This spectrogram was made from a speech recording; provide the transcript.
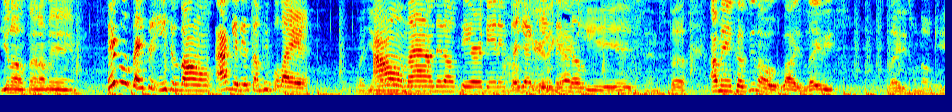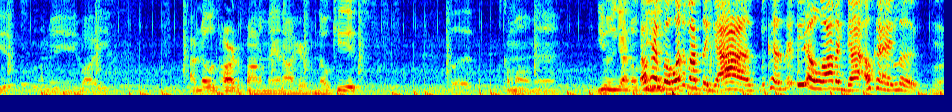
you know what I'm saying. I mean, People say to each his own. I get it. Some people like well, you know, I don't mind. They don't care. Then if they got care, kids, they got go. kids and stuff. I mean, cause you know, like ladies, ladies with no kids. I mean, like, I know it's hard to find a man out here with no kids, but come on, man, you ain't got no. Okay, kids. but what about the guys? Because there be a lot of guys. Okay, look, Right,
